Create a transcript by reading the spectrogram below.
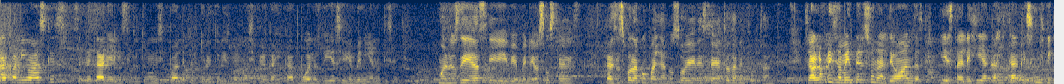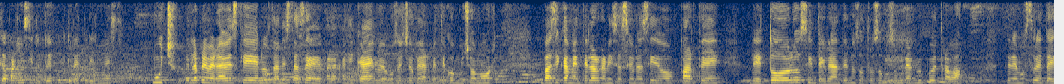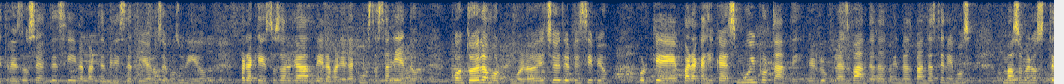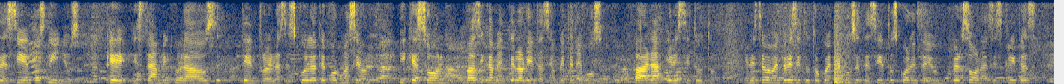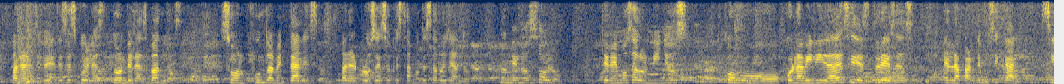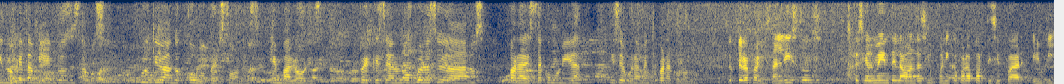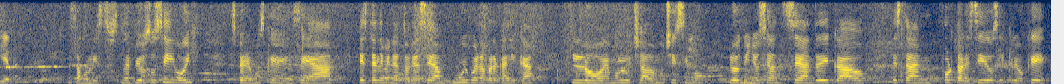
Doctora Fanny Vázquez, secretaria del Instituto Municipal de Cultura y Turismo del municipio de Cajicá, buenos días y bienvenida a Noticentro. Buenos días y bienvenidos a ustedes. Gracias por acompañarnos hoy en este evento tan importante. Se habla precisamente del zonal de bandas y está elegida Cajicá. ¿Qué significa para el Instituto de Cultura y Turismo esto? Mucho. Es la primera vez que nos dan esta sede para Cajicá y lo hemos hecho realmente con mucho amor. Básicamente la organización ha sido parte de todos los integrantes. Nosotros somos un gran grupo de trabajo tenemos 33 docentes y la parte administrativa nos hemos unido para que esto salga de la manera como está saliendo, con todo el amor, como lo he dicho desde el principio, porque para Cajica es muy importante el grupo, las bandas. en las bandas tenemos más o menos 300 niños que están vinculados dentro de las escuelas de formación y que son básicamente la orientación que tenemos para el instituto. En este momento el instituto cuenta con 741 personas inscritas para las diferentes escuelas donde las bandas son fundamentales para el proceso que estamos desarrollando, donde no solo tenemos a los niños como con habilidades y destrezas en la parte musical, sino que también los estamos cultivando como personas, en valores, para que sean unos buenos ciudadanos para esta comunidad y seguramente para Colombia. Doctora Fanny, ¿están listos especialmente la banda sinfónica para participar en Villeta? Estamos listos, nerviosos sí, hoy esperemos que sea esta eliminatoria sea muy buena para Cajica lo hemos luchado muchísimo, los niños se han, se han dedicado, están fortalecidos y creo que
